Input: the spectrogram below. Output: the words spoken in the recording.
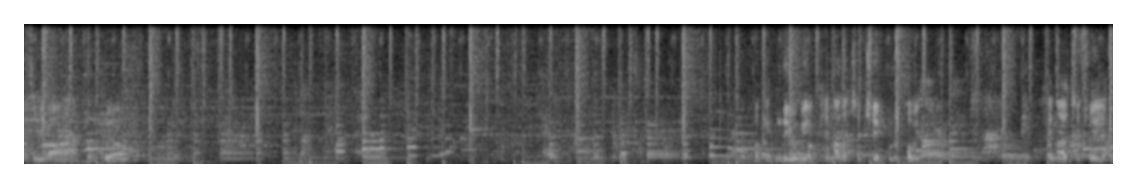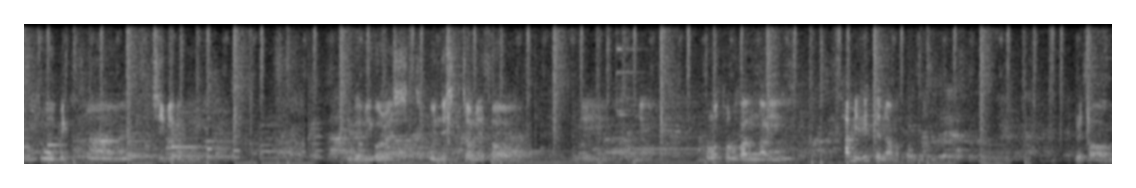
좋습니다. 좋고요. 어떻게 근데 여기가 캐나다 최초의 브루펍이잖아요. 캐나다 최초의 양조 맥주 집이거든요. 지금 이걸 시- 찍고 있는 시점에서 여기 그냥 토론토로 가는 날이 3일 이틀 남았거든요. 그래서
